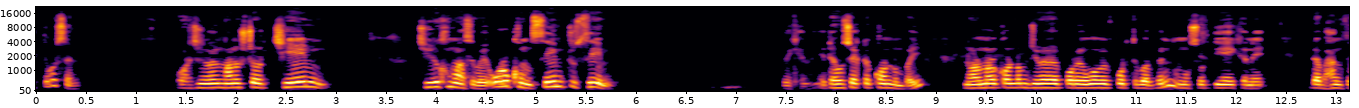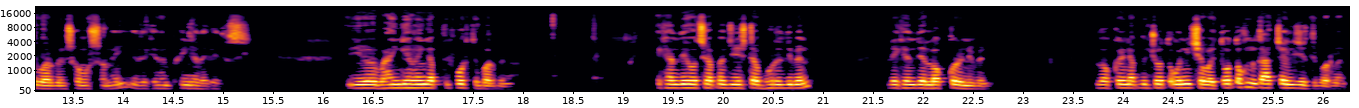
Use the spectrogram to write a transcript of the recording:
দেখতে পাচ্ছেন? অরিজিনাল মানুষটার সেম যেরকম আছে ভাই, ওরকম সেম টু সেম দেখেন, এটা হচ্ছে একটা কন্ডম ভাই। নর্মাল কন্ডম যেভাবে পরে ওভাবে পড়তে পারবেন, মুসুর দিয়ে এখানে এটা ভাঙতে পারবেন, সমস্যা নেই। দেখেন, ভেঙে দেখাইতেছি। এইভাবে ভাঙ্গে ভাঙ্গে আপনি পড়তে পারবেন। এখান দিয়ে হচ্ছে আপনার জিনিসটা ভরে দিবেন আর এখান দিয়ে লক করে নেবেন। লক করে নিয়ে আপনি যতক্ষণ ইচ্ছা ভাই ততক্ষণ কাজ চালিয়ে যেতে পারবেন।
